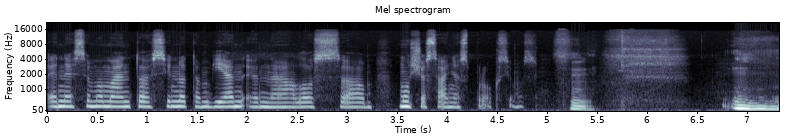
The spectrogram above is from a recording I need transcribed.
en ese momento, sino también en los muchos años próximos. Hmm. Mm.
